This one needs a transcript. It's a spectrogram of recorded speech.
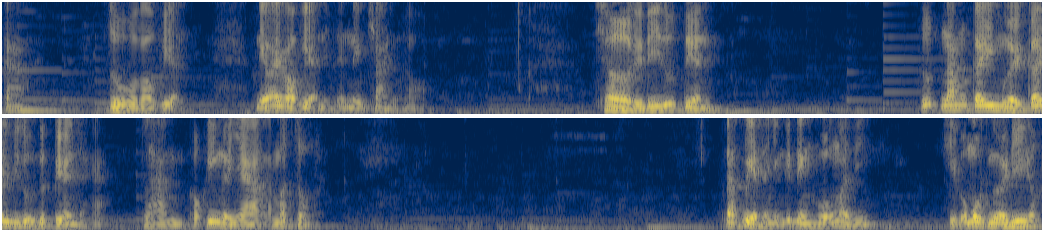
cao. Dù vào viện, nếu ai vào viện thì sẽ nếm trải điều đó. Chờ để đi rút tiền. Rút 5 cây 10 cây mới rút được tiền chẳng hạn. Làm, có khi người nhà là mất rồi. Đặc biệt là những cái tình huống mà gì, chỉ có một người đi thôi.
